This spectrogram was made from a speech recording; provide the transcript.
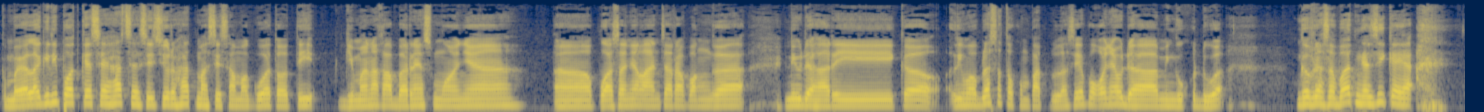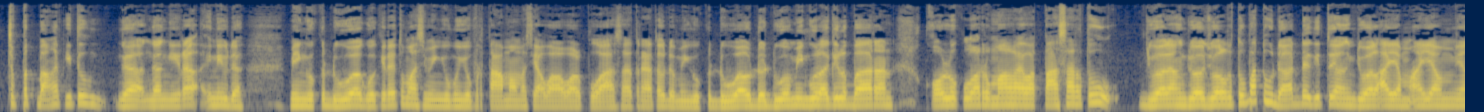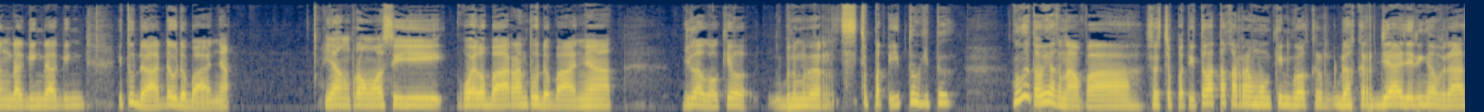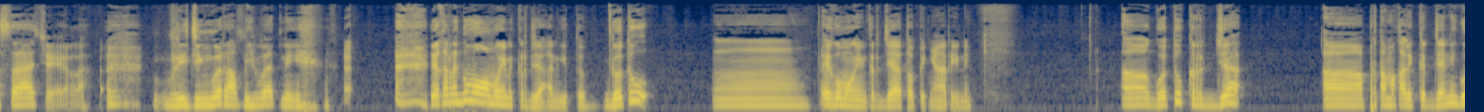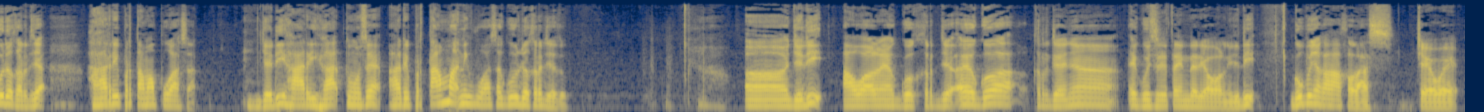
Kembali lagi di podcast sehat sesi curhat masih sama gua Toti. Gimana kabarnya semuanya? Eh, puasanya lancar apa enggak? Ini udah hari ke 15 atau ke 14 ya, pokoknya udah minggu kedua. Gak berasa banget gak sih kayak cepet banget gitu, nggak nggak ngira ini udah minggu kedua. Gue kira itu masih minggu-minggu pertama, masih awal-awal puasa. Ternyata udah minggu kedua, udah dua minggu lagi Lebaran. Kalau lu keluar rumah lewat pasar tuh jual yang jual-jual ketupat tuh udah ada gitu yang jual ayam-ayam yang daging-daging itu udah ada udah banyak. Yang promosi kue lebaran tuh udah banyak. Gila gokil. Bener-bener secepat itu gitu. Gue gak tahu ya kenapa secepat itu atau karena mungkin gue ker- udah kerja jadi nggak berasa. Celah bridging gue rapih banget nih. Ya karena gue mau ngomongin kerjaan gitu. Gue tuh hmm, eh gue ngomongin kerja topiknya hari ini eh gue tuh kerja eh pertama kali kerja nih gue udah kerja hari pertama puasa. Jadi hari H tuh maksudnya hari pertama nih puasa gue udah kerja tuh. eh jadi awalnya gue kerja, eh gue kerjanya, eh gue ceritain dari awal nih. Jadi gue punya kakak kelas, cewek,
